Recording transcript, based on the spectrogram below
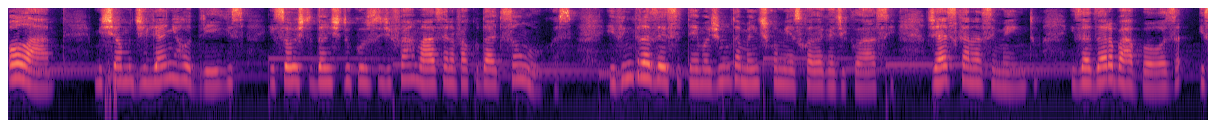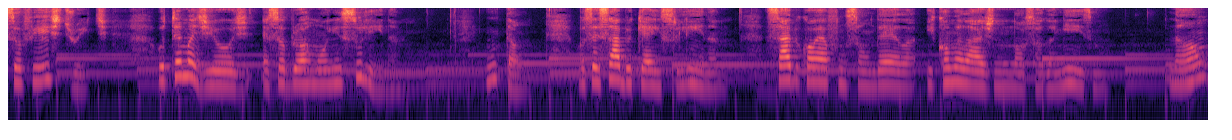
Olá, me chamo Diliane Rodrigues e sou estudante do curso de farmácia na Faculdade São Lucas. E vim trazer esse tema juntamente com minhas colegas de classe, Jéssica Nascimento, Isadora Barbosa e Sofia Street. O tema de hoje é sobre o hormônio insulina. Então, você sabe o que é insulina? Sabe qual é a função dela e como ela age no nosso organismo? Não?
